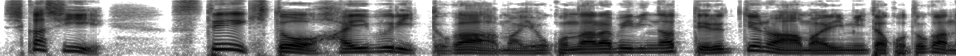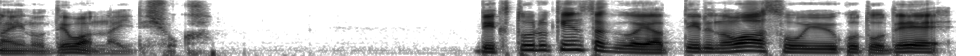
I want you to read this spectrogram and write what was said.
しかし、ステーキとハイブリッドがま横並びになっているっていうのはあまり見たことがないのではないでしょうか。ベクトル検索がやっているのはそういうことで、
